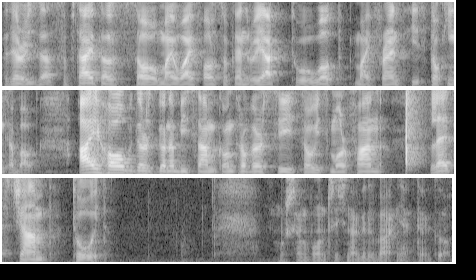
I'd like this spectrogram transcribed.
There is a subtitles, so my wife also can react to what my friend is talking about. I hope there's gonna be some controversy, so it's more fun. Let's jump to it. Muszę włączyć nagrywanie tego.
